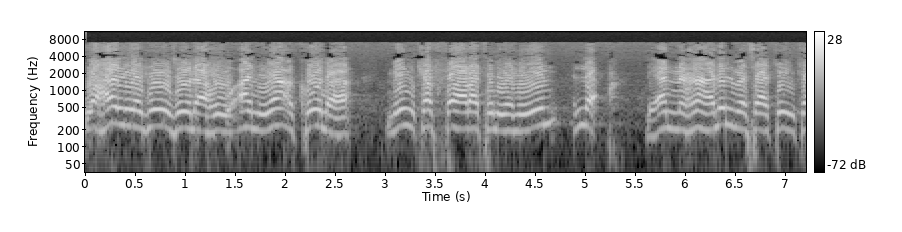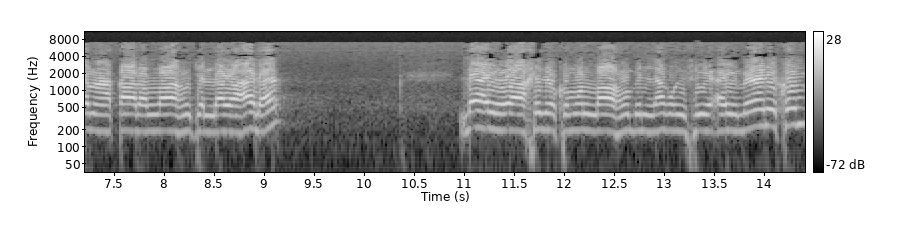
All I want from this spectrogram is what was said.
وهل يجوز له أن يأكل من كفارة اليمين؟ لا. لأنها للمساكين كما قال الله جل وعلا لا يؤاخذكم الله باللغو في أيمانكم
